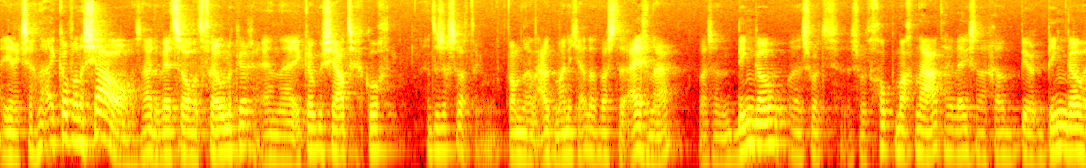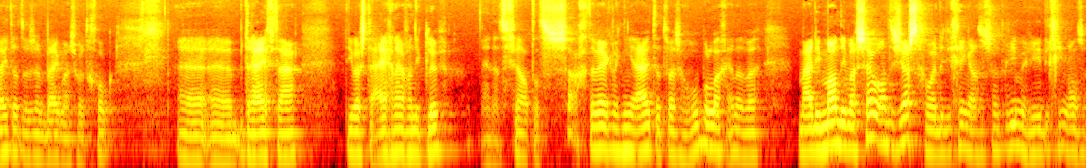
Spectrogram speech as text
Erik zegt, nou, ik koop wel een sjaal. Nou, dan werd ze al wat vrolijker. En eh, ik heb een sjaaltje gekocht. En toen zegt ze, wacht, kwam er een oud mannetje aan. Dat was de eigenaar. Dat was een bingo, een soort, een soort gokmagnaat. Hij wees een groot Bingo, heet dat. Dat een, blijkbaar een soort gokbedrijf daar. Die was de eigenaar van die club. En dat veld, dat zag er werkelijk niet uit. Dat was hobbelig. En dat was... Maar die man die was zo enthousiast geworden. Die ging als een soort riemer hier. Die ging ons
